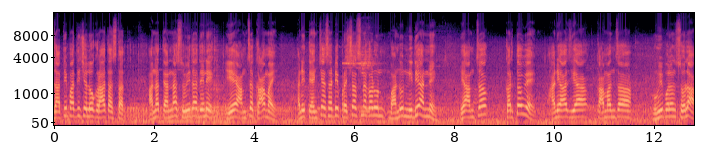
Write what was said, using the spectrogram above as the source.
जातीपातीचे लोक राहत असतात आणि त्यांना सुविधा देणे हे आमचं काम आहे आणि त्यांच्यासाठी प्रशासनाकडून भांडून निधी आणणे हे आमचं कर्तव्य आहे. आणि आज या कामांचा भूमिपूजन सोहळा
